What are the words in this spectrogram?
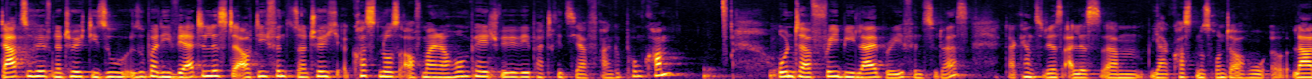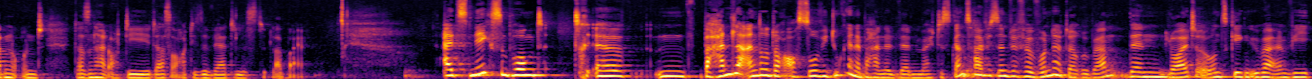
Dazu hilft natürlich die super die Werteliste. Auch die findest du natürlich kostenlos auf meiner Homepage www.patriziafranke.com. Unter Freebie Library findest du das. Da kannst du dir das alles ähm, ja, kostenlos runterladen und da sind halt auch die, da ist auch diese Werteliste dabei. Als nächsten Punkt, äh, behandle andere doch auch so, wie du gerne behandelt werden möchtest. Ganz häufig sind wir verwundert darüber, wenn Leute uns gegenüber irgendwie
